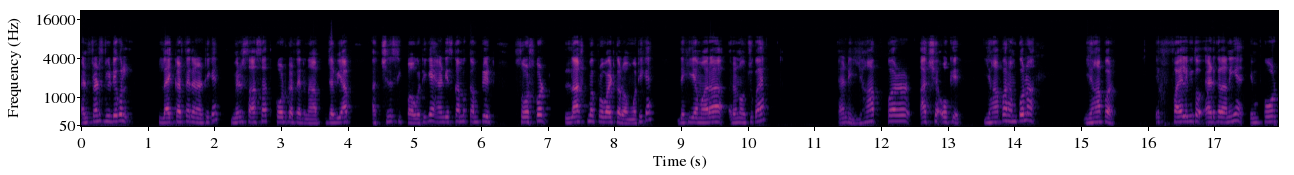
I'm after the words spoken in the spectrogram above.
एंड फ्रेंड्स वीडियो को लाइक करते रहना, ठीक है? मेरे साथ साथ कोड करते रहना आप, जब भी आप अच्छे से सीख पाओगे, ठीक है? एंड इसका मैं कंप्लीट सोर्स कोड लास्ट में प्रोवाइड करवाऊँगा, ठीक है? देखिए हमारा रन हो चुका है। एंड यहाँ पर अच्छा ओके यहाँ पर हमको ना, यहाँ पर एक फ़ाइल भी तो ऐड करानी है इंपोर्ट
